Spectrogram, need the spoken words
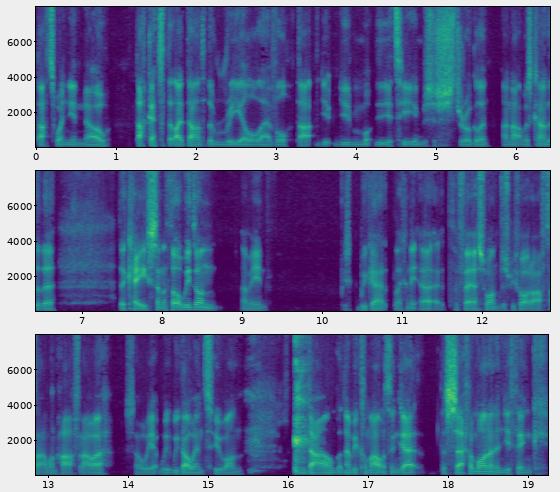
that's when you know that gets to, like down to the real level that you, you your team's just struggling. And that was kind of the the case. And I thought we'd done, I mean, we, we get like an, uh, the first one just before half time on half an hour. So we, we, we go into one down, but then we come out and get the second one, and then you think,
